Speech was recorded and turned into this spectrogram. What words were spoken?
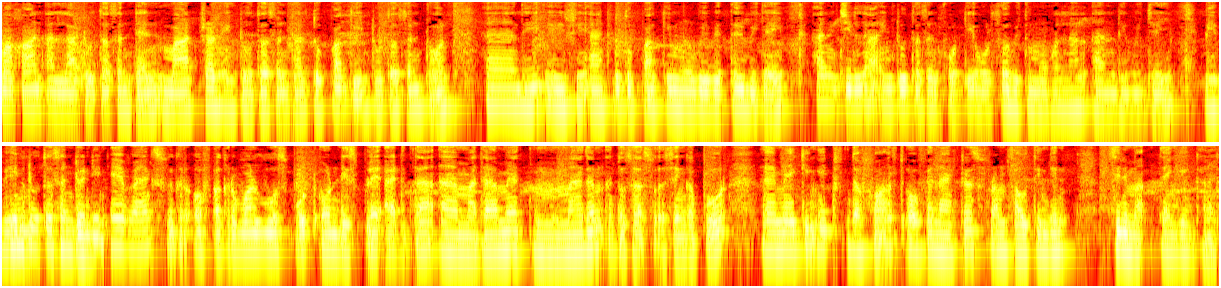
Mahaan Alla 2010, Matran in 2012, Thuppakki in 2012, and the, she acted Thuppakki movie with Vijay, and Jilla in 2014 also with Mohanlal and Vijay. In 2020, a wax figure of Agarwal was put on display at the uh, Madame, Madame Tussauds Singapore, uh, making it the first of an actress from South Indian cinema. Thank you guys.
